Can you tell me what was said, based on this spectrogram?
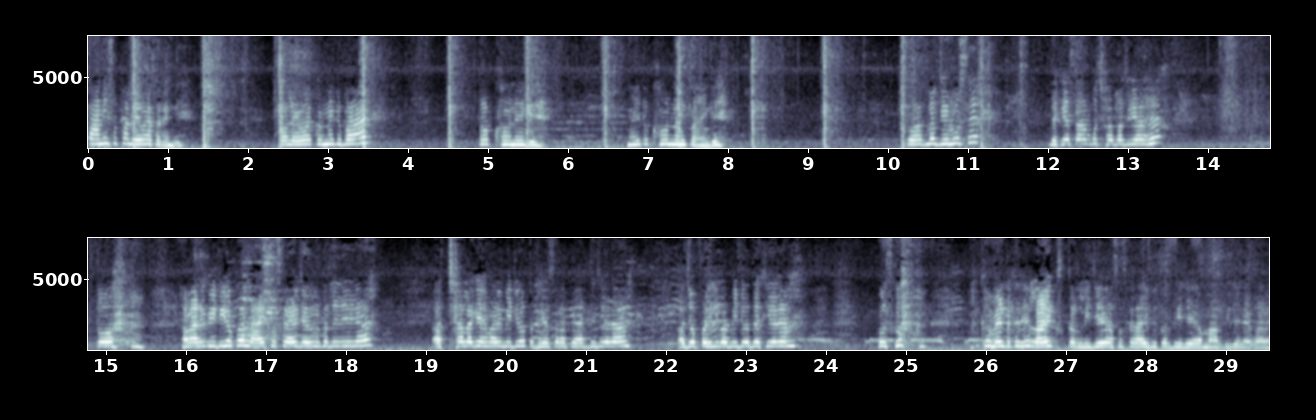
पानी से पलेवा करेंगे। पलेवा करने के बाद तब तो खोनेंगे, नहीं तो खोन नहीं पाएँगे। तो आप लोग ज़रूर से देखिए, शाम को छः बज गया है तो हमारी वीडियो को लाइक सब्सक्राइब ज़रूर कर लीजिएगा। अच्छा लगे हमारी वीडियो तो ढेर सारा प्यार दीजिएगा। और जो पहली बार वीडियो देखिएगा, उसको कमेंट करिए लाइक कर लीजिएगा सब्सक्राइब भी कर दीजिएगा, मार दीजिएगा, एक बार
